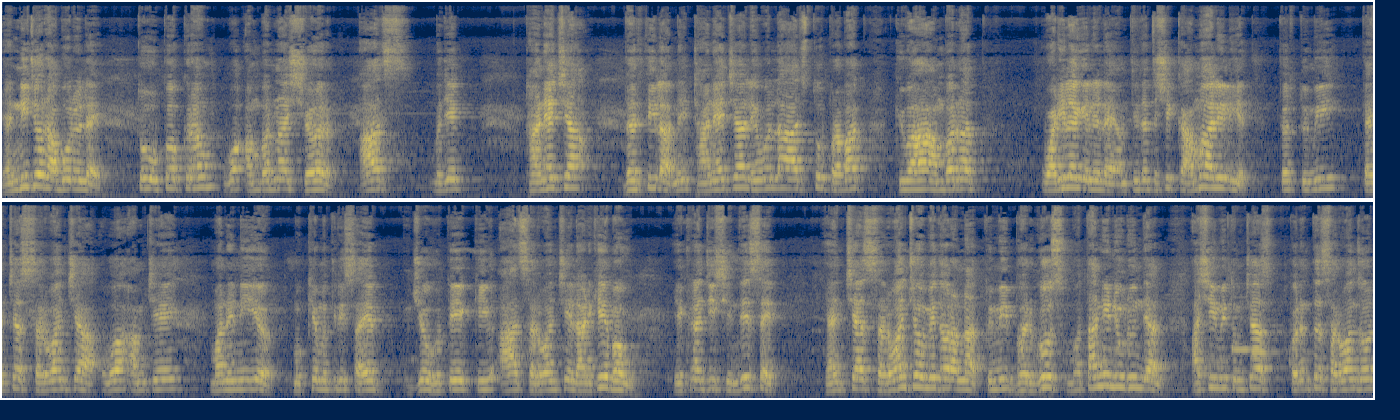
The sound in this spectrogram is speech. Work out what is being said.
यांनी जो राबवलेला आहे तो उपक्रम व अंबरनाथ शहर आज म्हणजे ठाण्याच्या धर्तीला म्हणजे ठाण्याच्या लेवलला आज तो प्रभाग किंवा हा अंबरनाथ वाढीला गेलेला आहे. आम तिथे तशी कामं आलेली आहेत. तर तुम्ही त्यांच्या सर्वांच्या व आमचे माननीय मुख्यमंत्री साहेब जे होते की आज सर्वांचे लाडके भाऊ एकनाथजी शिंदे साहेब यांच्या सर्वांच्या उमेदवारांना तुम्ही भरघोस मतांनी निवडून द्याल अशी मी तुमच्यापर्यंत सर्वांजवळ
